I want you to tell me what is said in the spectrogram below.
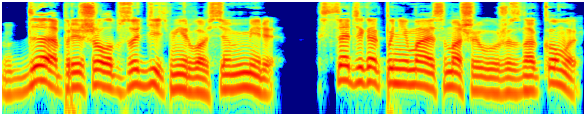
«Да, пришел обсудить мир во всем мире. Кстати, как понимаю, с Машей вы уже знакомы?»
